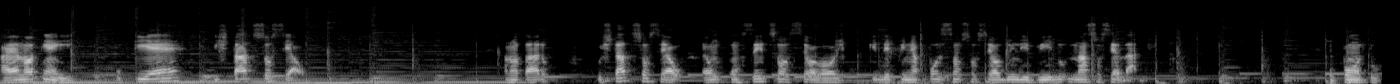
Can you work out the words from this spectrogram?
Aí anotem aí, o que é status social? Anotaram? O status social é um conceito sociológico que define a posição social do indivíduo na sociedade. Ponto.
